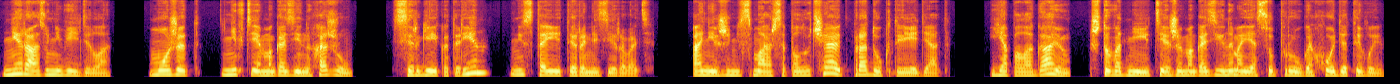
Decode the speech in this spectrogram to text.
Ни разу не видела. Может, не в те магазины хожу. Сергей Катерин не стоит иронизировать. Они же не с Марса получают продукты и едят. Я полагаю, что в одни и те же магазины моя супруга ходят и вы.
